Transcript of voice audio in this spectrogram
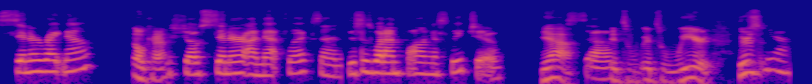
Sinner right now. okay. The show Sinner on Netflix, and this is what I'm falling asleep to. Yeah. So It's it's weird. There's yeah,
